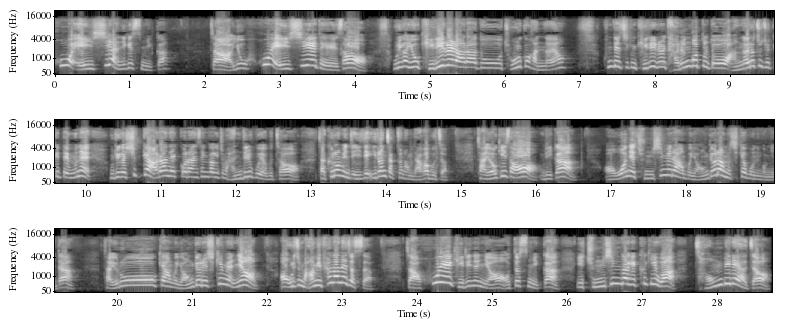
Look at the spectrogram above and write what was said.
호 AC 아니겠습니까? 자, 요 호 AC에 대해서 우리가 요 길이를 알아도 좋을 것 같나요? 근데 지금 길이를 다른 것들도 안 가르쳐 줬기 때문에 우리가 쉽게 알아낼 거라는 생각이 좀 안 들고요. 그쵸? 자, 그러면 이제, 이제 이런 작전 한번 나가 보죠. 자, 여기서 우리가 어, 원의 중심이랑 한번 연결 한번 시켜 보는 겁니다. 자, 이렇게 한번 연결을 시키면요. 어, 우리 좀 마음이 편안해졌어요. 자, 호의 길이는요, 어떻습니까? 이 중심각의 크기와 정비례하죠.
